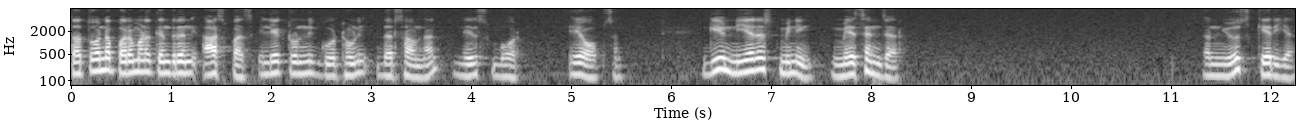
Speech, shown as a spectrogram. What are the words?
તત્વના પરમાણુ કેન્દ્રની આસપાસ ઇલેક્ટ્રોનની ગોઠવણી દર્શાવનાર Niels Bohr, A option. Give nearest meaning messenger news carrier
